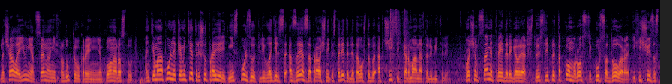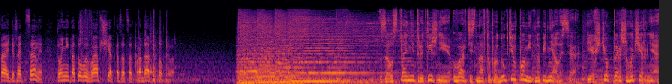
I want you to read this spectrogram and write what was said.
начала июня цены на нефтепродукты в Украине неуклонно растут. Антимонопольный комитет решил проверить, не используют ли владельцы АЗС заправочные пистолеты для того, чтобы обчистить карманы автолюбителей. Впрочем, сами трейдеры говорят, что если при таком росте курса доллара их еще и заставить держать цены, то они готовы вообще отказаться от продажи топлива. За останні три тижні вартість нафтопродуктів помітно піднялася. Якщо 1 червня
